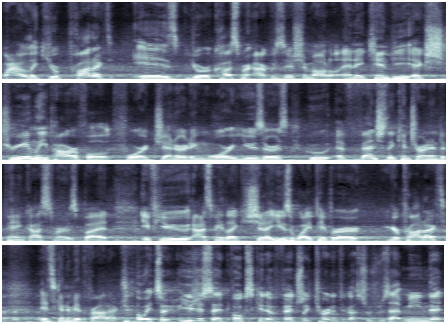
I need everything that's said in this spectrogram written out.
wow, like your product is your customer acquisition model, and it can be extremely powerful for generating more users who eventually can turn into paying customers. But if you ask me, like, should I use a white paper or your product? It's going to be the product. Oh wait, so you just said folks can eventually turn into customers. Does that mean that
